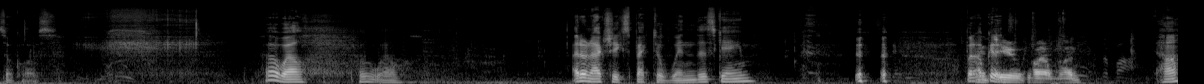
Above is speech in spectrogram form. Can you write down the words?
So close. Oh well. Oh well. I don't actually expect to win this game. but I'm gonna. two one on one. Huh?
